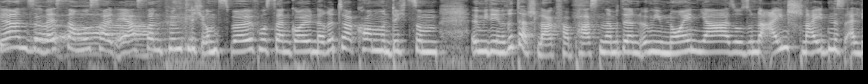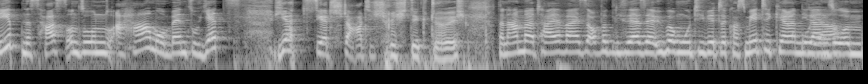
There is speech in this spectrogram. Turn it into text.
Ja, ein Silvester muss halt erst dann pünktlich um zwölf muss dann goldener Ritter kommen und dich zum irgendwie den Ritterschlag verpassen, damit du dann irgendwie im neuen Jahr so, so ein einschneidendes Erlebnis hast und so ein Aha-Moment, so jetzt, jetzt, jetzt starte ich richtig durch. Dann haben wir teilweise auch wirklich sehr, sehr übermotivierte Kosmetikerinnen, die oh, dann ja. so im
